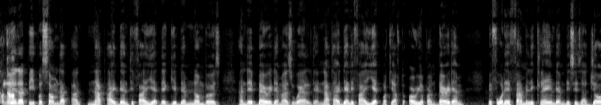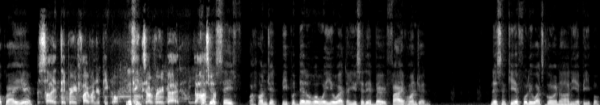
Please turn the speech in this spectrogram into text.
When the hear that people, some that are not identified yet, they give them numbers and they bury them as well. They're not identified yet, but you have to hurry up and bury them before their family claim them. This is a joke right here. Aside, they buried 500 people. Listen, Things are very bad. The hospital just says 100 people dead over where you're at and you say they buried 500. Listen carefully what's going on here, people.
